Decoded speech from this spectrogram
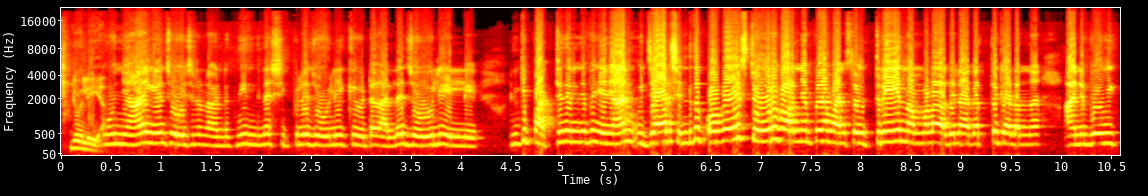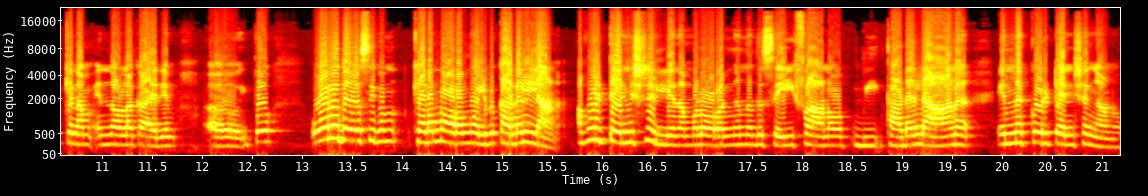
ജോലി ചെയ്യാം ഞാൻ ഇങ്ങനെ ചോദിച്ചിട്ടുണ്ടാവും നീ എന്തിനാ ഷിപ്പിലെ ജോലിയൊക്കെ വിട്ട? നല്ല ജോലിയല്ലേ? എനിക്ക് പറ്റുന്നില്ലപ്പോ ഞാൻ വിചാരിച്ചു എന്റെ കുറേ സ്റ്റോറി പറഞ്ഞപ്പോഴാണ് മനസ്സിലായി ഇത്രയും നമ്മൾ അതിനകത്ത് കിടന്ന് അനുഭവിക്കണം എന്നുള്ള കാര്യം. ഇപ്പോ ഓരോ ദിവസം ഇപ്പം കിടന്നുറങ്ങുമല്ലോ ഇപ്പൊ കടലിലാണ്. അപ്പൊ ഒരു ടെൻഷൻ ഇല്ലേ നമ്മൾ ഉറങ്ങുന്നത്? സേഫ് ആണോ? കടലാണ്? എന്നൊക്കെ ഒരു ടെൻഷൻ കാണോ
